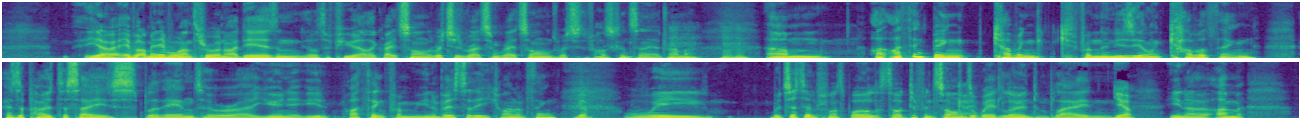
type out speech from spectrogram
you know, every, I mean, everyone threw in ideas, and there was a few other great songs. Richard wrote some great songs, Richard Hodgkinson, our drummer. hmm Um, I, I think being covering from the New Zealand cover thing, as opposed to, say, Split Enz or a unit, I think from university kind of thing, Yep. we were just influenced by all the sort of different songs Okay. that we had learned and played. And, Yep. you know, I'm.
